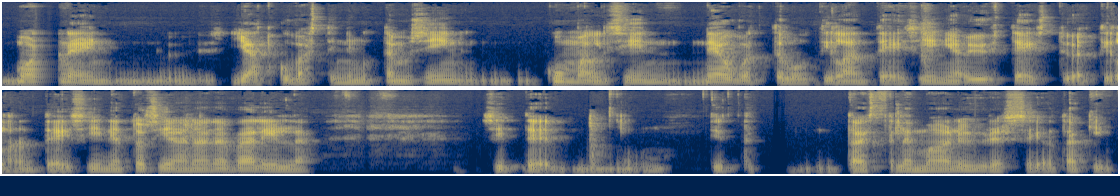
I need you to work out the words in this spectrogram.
moneen jatkuvasti niin kuin tämmöisiin kummallisiin neuvottelutilanteisiin ja yhteistyötilanteisiin ja tosiaan aina välillä sitten, sitten taistelemaan yhdessä jotakin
